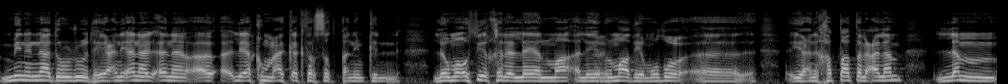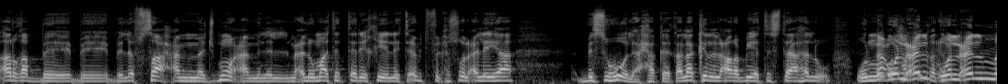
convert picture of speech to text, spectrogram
من النادر وجودها. يعني أنا أنا لأكون معك أكثر صدقا. يمكن لو ما أثير خلال الأيام الماضية موضوع آه، يعني خطاط العلم لم أرغب بالإفصاح عن مجموعة من المعلومات التاريخية اللي تعبت في الحصول عليها بسهولة حقيقة. لكن العربية تستاهل لا والعلم والعلم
